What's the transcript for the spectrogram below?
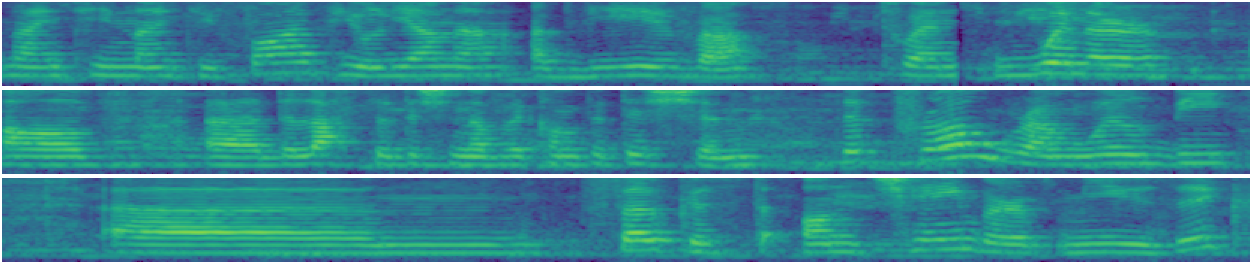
1995, Yulianna Avdeeva 20, winner of uh, the last edition of the competition. The program will be um, focused on chamber music.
